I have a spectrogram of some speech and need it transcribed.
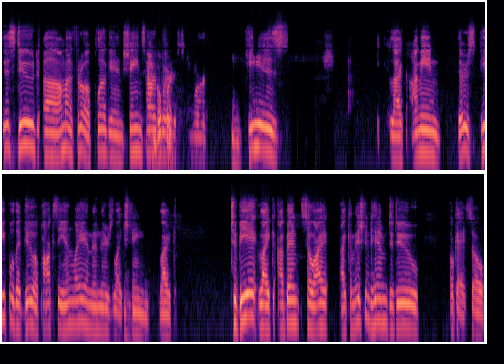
this dude, uh, I'm gonna throw a plug in. Shane's Hardware. Store. Mhm. He is like, I mean, there's people that do epoxy inlay, and then there's like. Shane. Like to be it, like, I've been so I I commissioned him to do. Okay, so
